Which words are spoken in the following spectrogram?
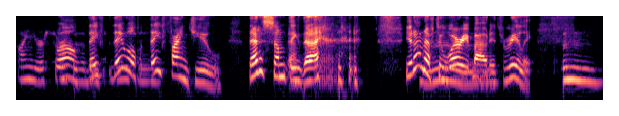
Find your sources. Well, they they will they find you. That is something That's that I you don't have to worry about mm. it really. Mm.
